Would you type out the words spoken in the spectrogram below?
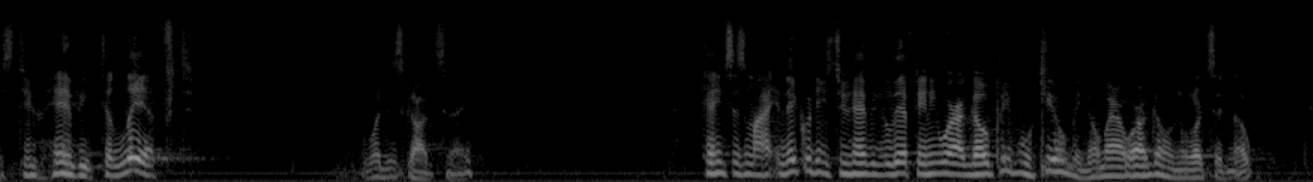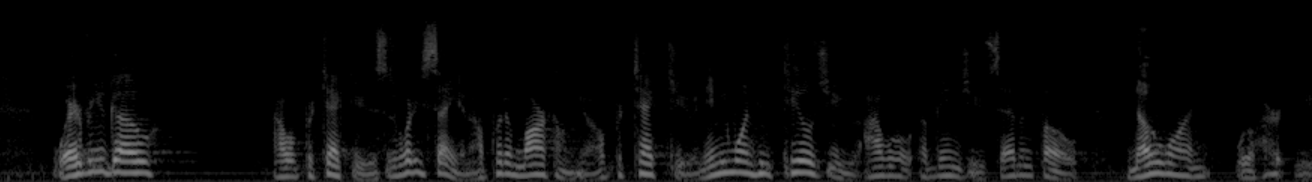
is too heavy to lift. What does God say? Cain says, My iniquity is too heavy to lift. Anywhere I go, people will kill me no matter where I go. And the Lord said, Nope. Wherever you go, I will protect you. This is what he's saying. I'll put a mark on you. I'll protect you. And anyone who kills you, I will avenge you sevenfold. No one will hurt you.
